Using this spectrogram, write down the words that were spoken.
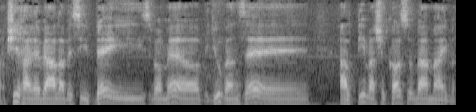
ממשיך הרב הלאה בסעיף בייס ואומר, ביובן זה על פי מה שכוסו במיימר.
